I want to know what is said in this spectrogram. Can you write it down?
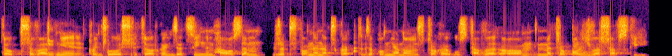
to przeważnie kończyło się to organizacyjnym chaosem, że przypomnę na przykład zapomniano już trochę ustawę o metropolii warszawskiej.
